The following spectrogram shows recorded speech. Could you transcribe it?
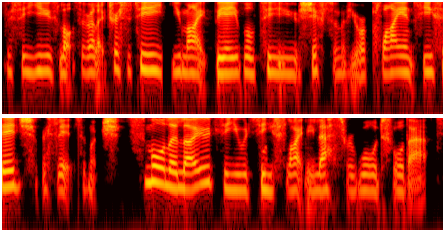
obviously use lots of electricity. You might be able to shift some of your appliance usage. Obviously, it's a much smaller load, so you would see slightly less reward for that.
